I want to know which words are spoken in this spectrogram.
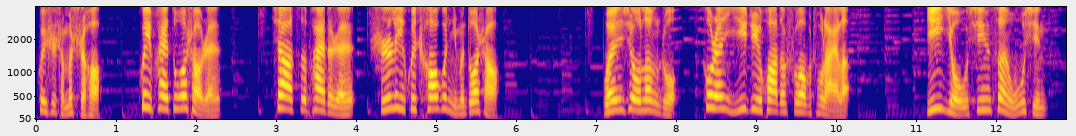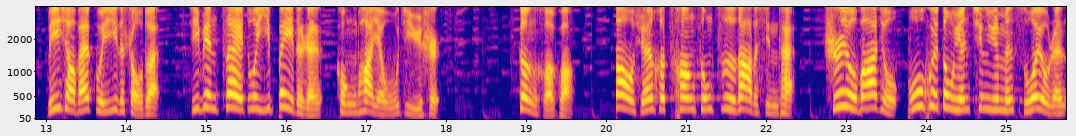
会是什么时候？会派多少人？下次派的人实力会超过你们多少？文秀愣住，突然一句话都说不出来了。以有心算无心，李小白诡异的手段，即便再多一倍的人，恐怕也无济于事。更何况，道玄和苍松自大的心态。十有八九不会动员青云门所有人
